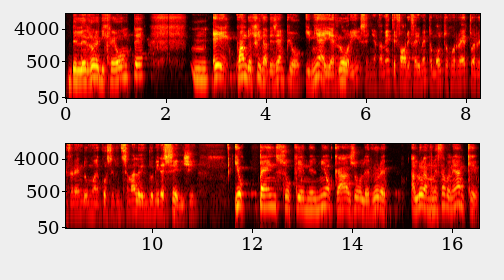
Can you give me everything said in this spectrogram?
dell'errore di Creonte um, e quando cita ad esempio i miei errori, segnatamente fa un riferimento molto corretto al referendum costituzionale del 2016, io penso che nel mio caso l'errore allora non è stato neanche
